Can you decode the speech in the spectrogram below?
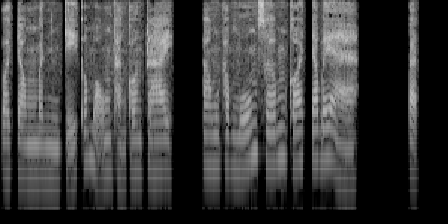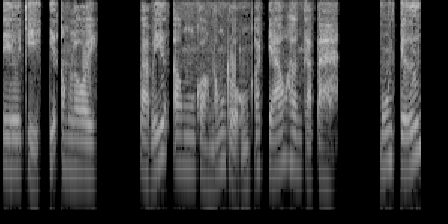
vợ chồng mình chỉ có một thằng con trai, ông không muốn sớm có cháu bé à. Bà Tiêu chỉ biết ông lôi, bà biết ông còn nóng ruộng có cháu hơn cả bà. Muốn chứ,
